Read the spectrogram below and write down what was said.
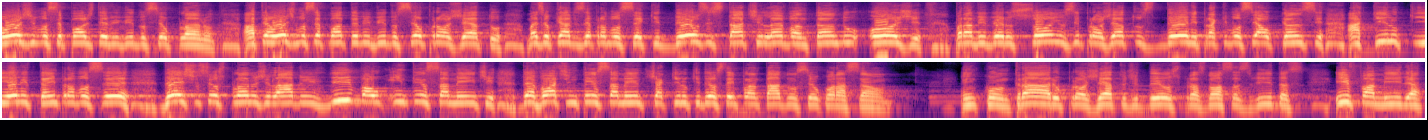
hoje você pode ter vivido o seu plano, até hoje você pode ter vivido o seu projeto, mas eu quero dizer para você que Deus está te levantando hoje para viver os sonhos e projetos dele, para que você alcance aquilo que ele tem para você. Deixe os seus planos de lado e viva-o intensamente, devote intensamente aquilo que Deus tem plantado no seu coração. Encontrar o projeto de Deus para as nossas vidas e família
